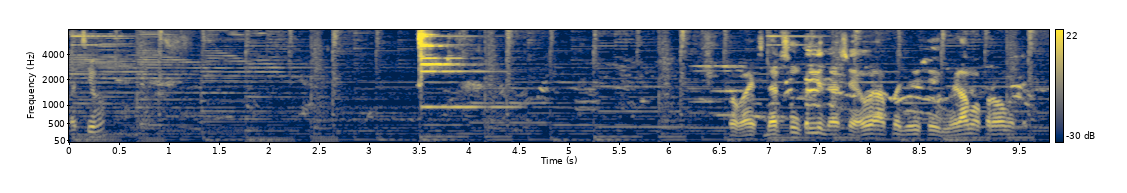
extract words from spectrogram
પછી હો તો ગાઈસ દર્શન કરી લીધા છે હવે આપણે જઈશું મેળામાં ફરવા માટે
